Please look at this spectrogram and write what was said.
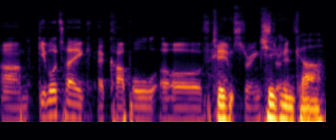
um, give or take a couple of hamstring Chicken strength- car.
